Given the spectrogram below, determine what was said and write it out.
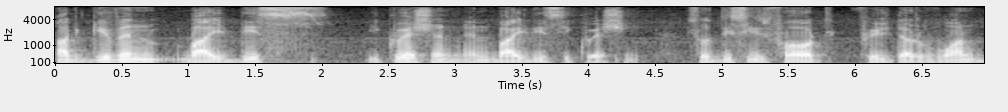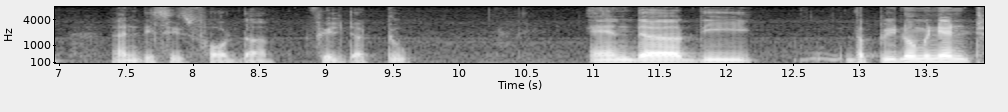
are given by this equation and by this equation. So, this is for filter 1 and this is for the filter 2. And uh, the, the predominant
